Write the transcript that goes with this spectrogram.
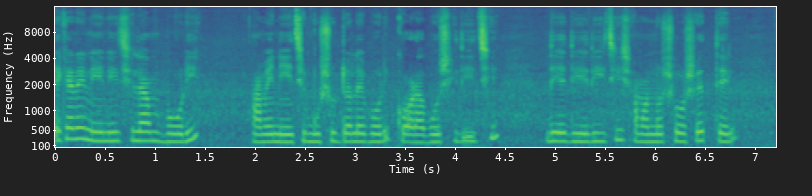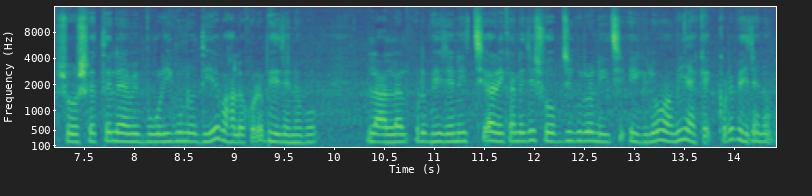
এখানে নিয়ে নিয়েছিলাম বড়ি। আমি নিয়েছি মুসুর ডালের বড়ি, কড়া বসিয়ে দিয়েছি। দিয়ে দিয়ে দিয়েছি সামান্য সর্ষের তেল। সর্ষের তেলে আমি বড়িগুলো দিয়ে ভালো করে ভেজে নেব। লাল লাল করে ভেজে নিচ্ছি। আর এখানে যে সবজিগুলো নিয়েছি, এগুলোও আমি এক এক করে ভেজে নেব।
